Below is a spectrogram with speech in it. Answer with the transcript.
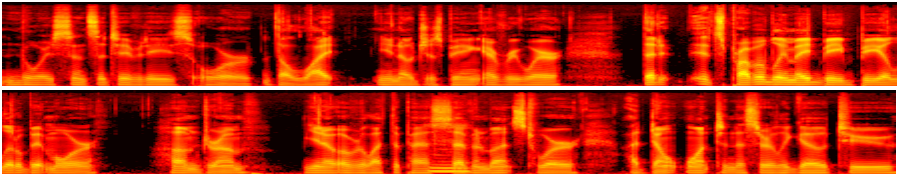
noise sensitivities or the light, you know, just being everywhere that it, it's probably made me be a little bit more humdrum, you know, over like the past Mhm. seven months to where I don't want to necessarily go to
